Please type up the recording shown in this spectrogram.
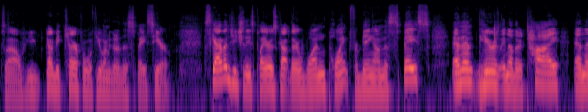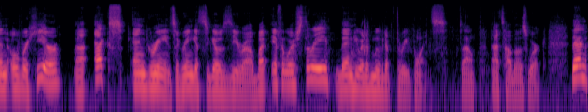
So you got to be careful if you want to go to this space here. Scavenge, each of these players got their one point for being on this space. And then here's another tie. And then over here, uh, X and green. So green gets to go zero. But if it was three, then he would have moved up three points. So that's how those work. Then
